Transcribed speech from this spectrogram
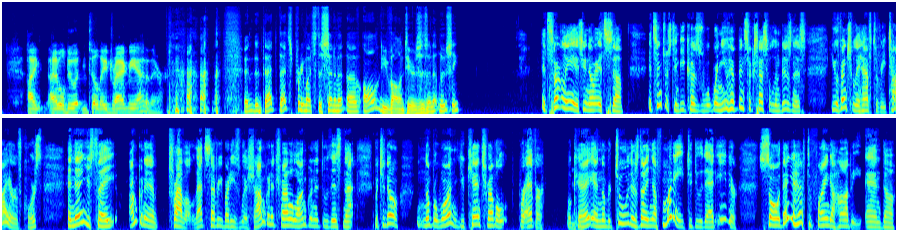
I I will do it until they drag me out of there. and that that's pretty much the sentiment of all you volunteers, isn't it, Lucy? It certainly is. You know, it's uh, it's interesting because when you have been successful in business, you eventually have to retire, of course, and then you say, "I'm going to travel. That's everybody's wish. I'm going to travel. I'm going to do this, and that." But you know, number one, you can't travel forever. Okay. And number two, there's not enough money to do that either. So then you have to find a hobby. And, uh,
